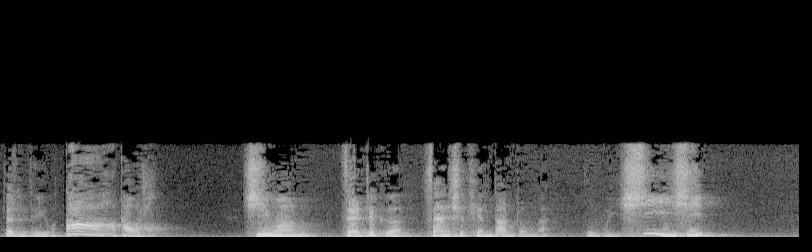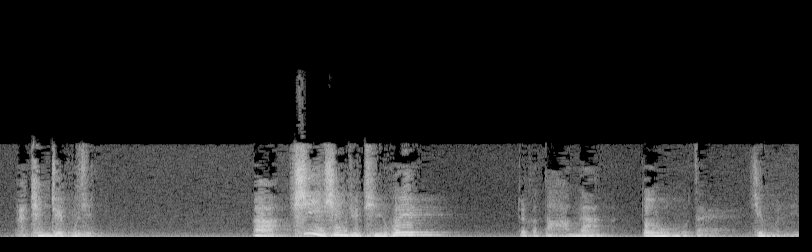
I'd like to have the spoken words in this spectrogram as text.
这里头有大道理，希望在这个三十天当中啊，诸位细细来听这部经，啊，细心去体会这个答案，都在经文里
